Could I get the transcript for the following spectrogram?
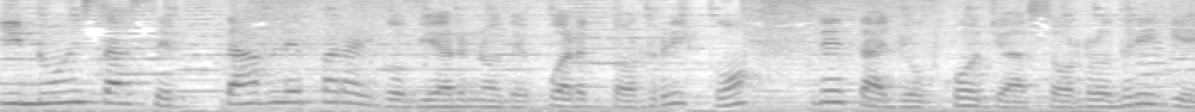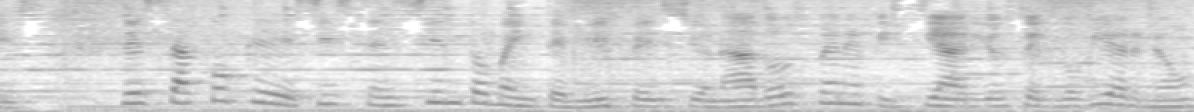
y no es aceptable para el gobierno de Puerto Rico, detalló Collazo Rodríguez. Destacó que existen 120 mil pensionados beneficiarios del gobierno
